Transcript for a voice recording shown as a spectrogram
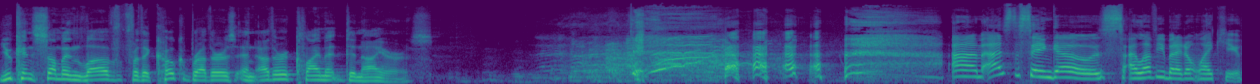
you can summon love for the Koch brothers and other climate deniers. Um, as the saying goes, I love you, but I don't like you.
